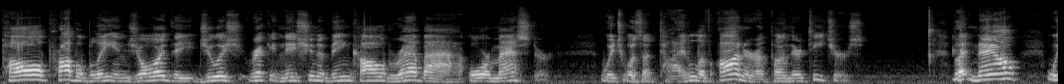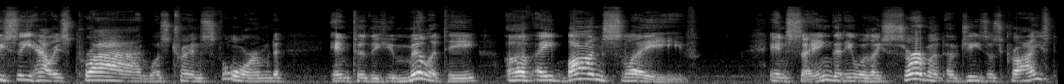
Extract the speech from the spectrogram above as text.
Paul probably enjoyed the Jewish recognition of being called rabbi or master, which was a title of honor upon their teachers. But now we see how his pride was transformed into the humility of a bondslave. In saying that he was a servant of Jesus Christ,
